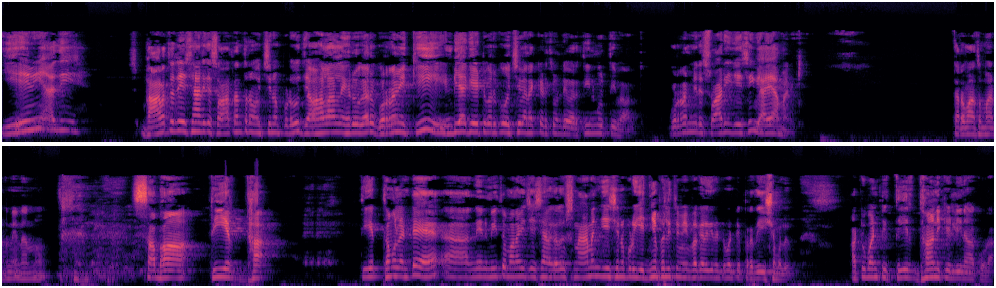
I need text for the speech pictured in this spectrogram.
ఏమి అది? భారతదేశానికి స్వాతంత్రం వచ్చినప్పుడు జవహర్లాల్ నెహ్రూ గారు గుర్రం ఎక్కి ఇండియా గేట్ వరకు వచ్చి వెనక్కి ఉండేవారు తీన్మూర్తి భవన్కి గుర్రం మీద స్వారీ చేసి వ్యాయామానికి. తర్వాత మాట నేను అన్నాను సభ తీర్థ. తీర్థములంటే నేను మీతో మనవి చేశాను కదా స్నానం చేసినప్పుడు యజ్ఞ ఫలితం ఇవ్వగలిగినటువంటి ప్రదేశములు. అటువంటి తీర్థానికి వెళ్ళినా కూడా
